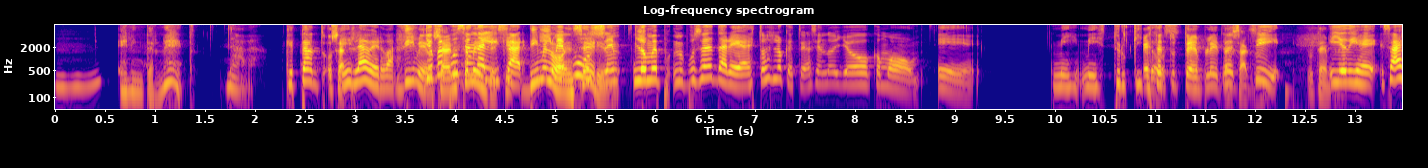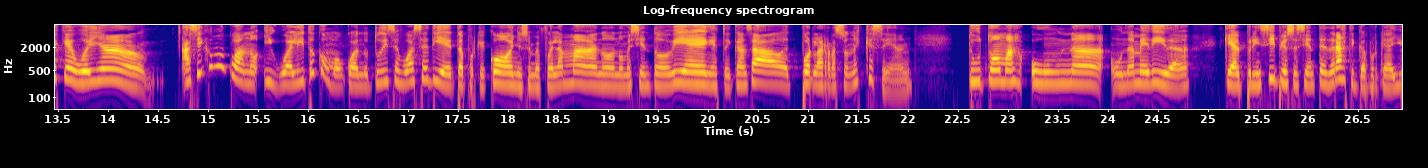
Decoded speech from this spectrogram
en Internet? Nada. ¿Qué tanto? O sea, es la verdad. dime, yo o sea, me puse a honestamente, ¿qué- analizar. y dímelo me en puse, serio. Lo me, me puse de tarea. Esto es lo que estoy haciendo yo como eh, mis, mis truquitos. este es tu template, Entonces, exacto. Sí. tu template. Y yo dije, ¿sabes qué? Voy a... Así como cuando, igualito como cuando tú dices, voy a hacer dieta porque coño, se me fue la mano, no me siento bien, estoy cansado, por las razones que sean, tú tomas una, una medida que al principio se siente drástica porque hay,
